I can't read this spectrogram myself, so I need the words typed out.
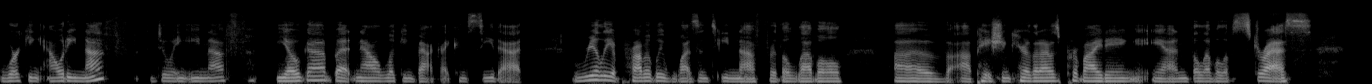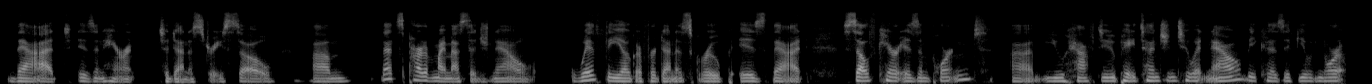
working out enough, doing enough yoga, but now looking back, I can see that really it probably wasn't enough for the level of uh, patient care that I was providing and the level of stress that is inherent to dentistry. So mm-hmm. um, that's part of my message now with the Yoga for Dentists group is that self care is important. Um, you have to pay attention to it now because if you ignore it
